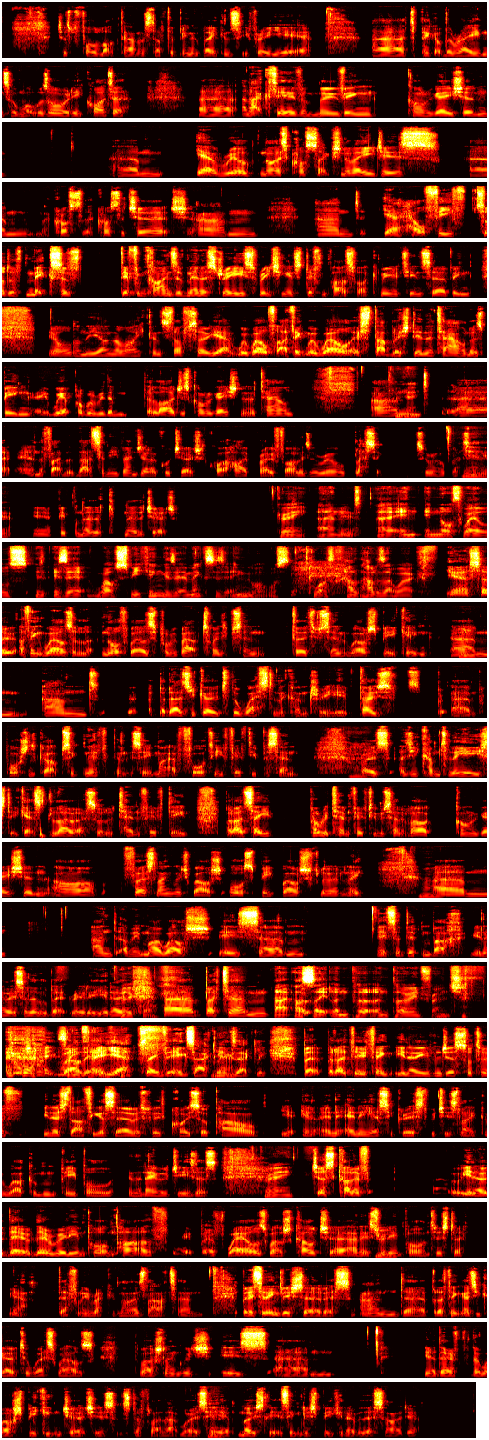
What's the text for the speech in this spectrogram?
just before lockdown and stuff. There'd been a vacancy for a year uh, to pick up the reins on what was already quite a uh, an active and moving congregation. Um, yeah, real nice cross section of ages um, across across the church, um, and yeah, healthy sort of mix of different kinds of ministries, reaching into different parts of our community and serving the old and the young alike and stuff. So yeah, we're well. I think we're well established in the town as being. We are probably the, the largest congregation in the town, and uh, and the fact that that's an evangelical church with quite a high profile is a real blessing. It's a real blessing. Yeah. Yeah, yeah. People know the know the church. Great. And uh, in in North Wales, is, is it Welsh speaking? Is it a mix? Is it English? What, what's what's how how does that work? Yeah, so I think Wales, North Wales, is probably about twenty percent, thirty percent Welsh speaking, um, and but as you go to the west of the country, it, those um, proportions go up significantly. So you might have 40, 50 percent, whereas as you come to the east, it gets lower, sort of 10, 15. But I'd say probably 10, 15 percent of our congregation are first language Welsh or speak Welsh fluently. Wow. Um, and I mean, my Welsh is um, it's a tipyn bach, you know, it's a little bit really, you know. Okay. Uh, but um, I, I'll say unper unper in French. well, thing. yeah, same thing, exactly, Yeah. exactly. But but I do think you know, even just sort of you know, starting a service with Pal, you know, in any Jesu Christ, which is like welcome people in the name of Jesus. Right. Just kind of. You know they're they're a really important part of of Wales, Welsh culture, and it's really Mm. important just to yeah definitely recognise that. Um, but it's an English service, and uh, but I think as you go to West Wales, the Welsh language is um, you know there are the Welsh speaking churches and stuff like that. Whereas Yeah. here mostly it's English speaking over this side. Yeah.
